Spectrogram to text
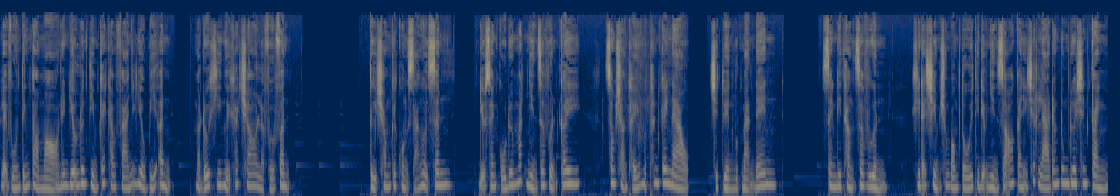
Lại vốn tính tò mò nên Điệu luôn tìm cách khám phá những điều bí ẩn Mà đôi khi người khác cho là vớ vẩn Từ trong cái quầng sáng ở sân Điệu xanh cố đưa mắt nhìn ra vườn cây song chẳng thấy một thân cây nào, Chỉ tuyền một màn đen. Xanh đi thẳng ra vườn, Khi đã chìm trong bóng tối thì Điệu nhìn rõ cả những chiếc lá đang đung đưa trên cành,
